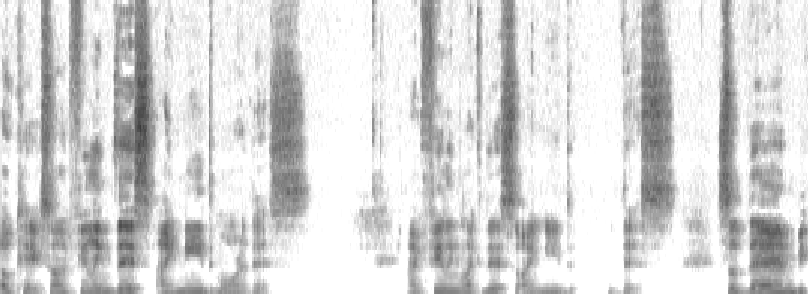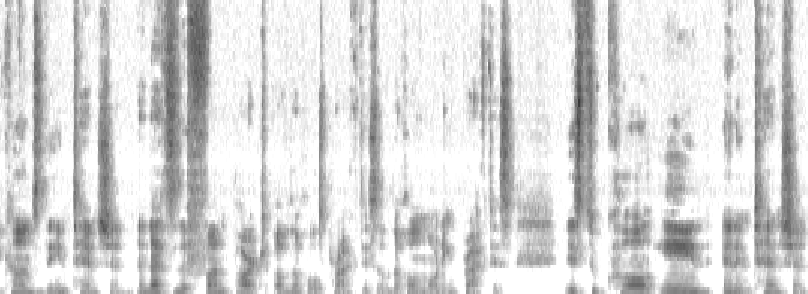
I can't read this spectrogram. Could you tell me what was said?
okay, so I'm feeling this, I need more this. I'm feeling like this, so I need this. So then becomes the intention, and that's the fun part of the whole practice, of the whole morning practice, is to call in an intention.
